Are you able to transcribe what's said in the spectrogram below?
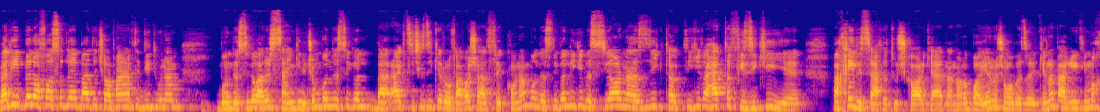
ولی بلافاصله بعد 4 5 هفته دید اونم بوندسلیگا براش سنگینه. چون بوندسلیگا برعکس چیزی که رفقا شاید فکر کنن بوندسلیگا لیگ بسیار نزدیک تاکتیکی و حتی فیزیکیه و خیلی سخت توش کار کردن. حالا بایرن رو شما بذارید کنار بقیه تیم‌ها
